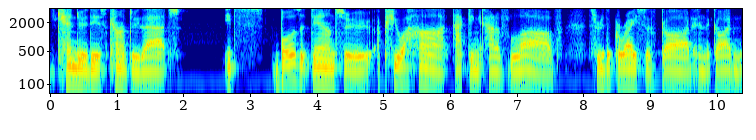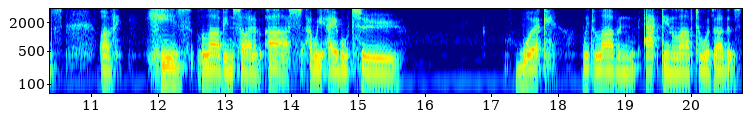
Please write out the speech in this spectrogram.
you can do this, can't do that. It boils it down to a pure heart acting out of love through the grace of God and the guidance of his love inside of us, are we able to work with love and act in love towards others?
